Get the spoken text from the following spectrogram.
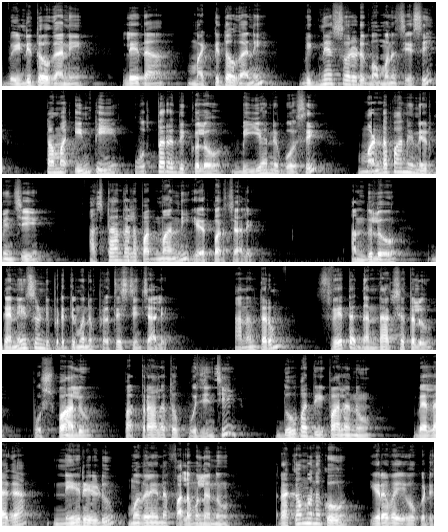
వెండితో గాని లేదా మట్టితో గాని విఘ్నేశ్వరుడి బొమ్మను చేసి తమ ఇంటి ఉత్తర దిక్కులో బియ్యాన్ని పోసి మండపాన్ని నిర్మించి అష్టాందల పద్మాన్ని ఏర్పరచాలి. అందులో గణేశుని ప్రతిమను ప్రతిష్ఠించాలి. అనంతరం శ్వేత గంధాక్షతలు పుష్పాలు పత్రాలతో పూజించి ధూపదీపాలను వెలగ నేరేడు మొదలైన ఫలములను రకమునకు ఇరవై ఒకటి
